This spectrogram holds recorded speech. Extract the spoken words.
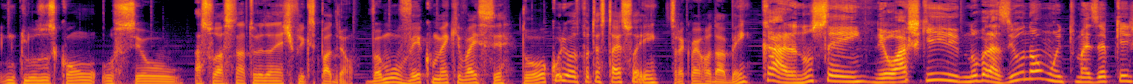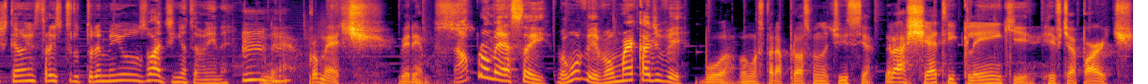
inclusos com o seu a sua assinatura da Netflix padrão. Vamos ver como é que vai ser. Tô curioso pra testar isso aí, hein? Será que vai rodar bem? Cara, não sei, hein? Eu acho que no Brasil não muito, mas é porque a gente tem uma infraestrutura meio zoadinha também, né? Uhum. É, promete. Veremos. É uma promessa aí. Vamos ver, vamos marcar de ver. Boa, vamos para a próxima notícia. Ratchet e Clank Rift Apart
